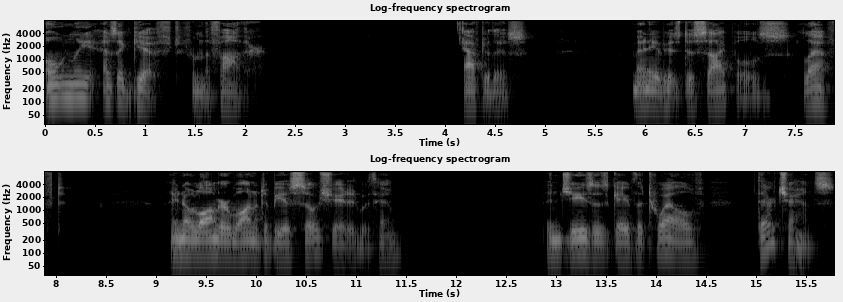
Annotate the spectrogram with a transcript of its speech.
only as a gift from the Father. After this, many of his disciples left. They no longer wanted to be associated with him. Then Jesus gave the twelve their chance.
